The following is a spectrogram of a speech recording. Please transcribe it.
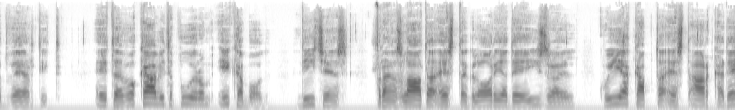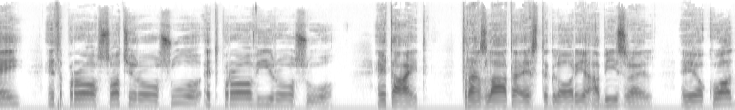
advertit et vocavit puerum Ichabod dicens translata est gloria de Israel quia capta est arca Dei et pro socero suo et pro viro suo. Et ait translata est gloria ab Israel eo quod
